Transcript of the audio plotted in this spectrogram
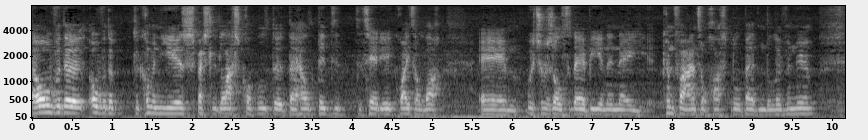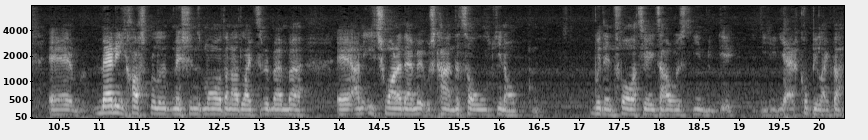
Now, over the over the, the coming years, especially the last couple, the, the health did deteriorate quite a lot, um, which resulted her being in a confined to a hospital bed in the living room. Uh, many hospital admissions, more than I'd like to remember, uh, and each one of them it was kind of told, you know, within 48 hours, you, you, yeah, it could be like that.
